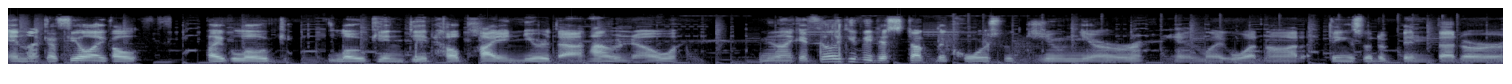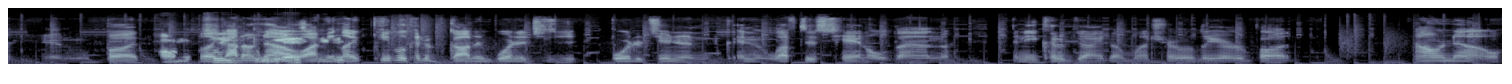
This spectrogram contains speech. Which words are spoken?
and like, I feel like I'll, like, Log- Logan did help pioneer that. I don't know. I mean, like, I feel like if he just stuck the course with Junior and like whatnot, things would have been better. And but Honestly, like I don't know. way I mean, like people could have gotten bored of bored of Junior and, and left his channel then, and he could have died out much earlier. But I don't know.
